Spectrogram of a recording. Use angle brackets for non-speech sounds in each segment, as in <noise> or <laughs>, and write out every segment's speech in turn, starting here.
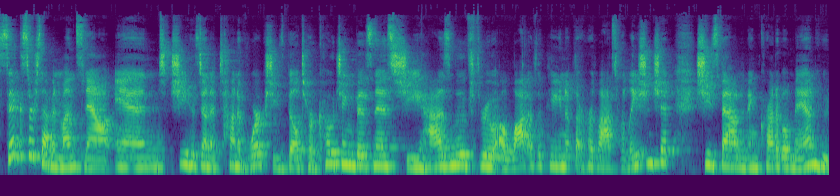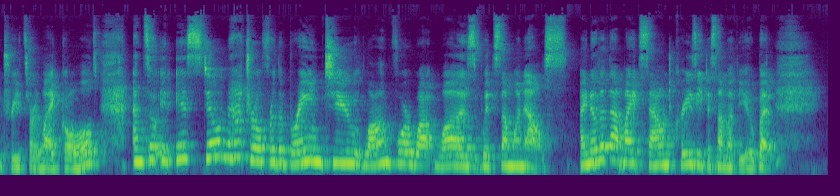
six or seven months now, and she has done a ton of work. She's built her coaching business. She has moved through a lot of the pain of the, her last relationship. She's found an incredible man who treats her like gold. And so it is still natural for the brain to long for what was with someone else. I know that that might sound crazy to some of you, but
